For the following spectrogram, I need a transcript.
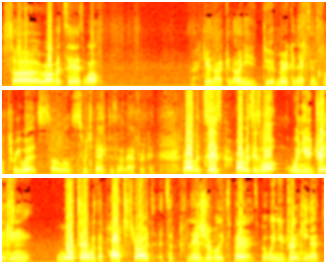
So Robert says, well, again, I can only do American accents for three words, so we'll switch back to South African. Robert says, Robert says, well, when you're drinking water with a parched throat, it's a pleasurable experience. But when you're drinking it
